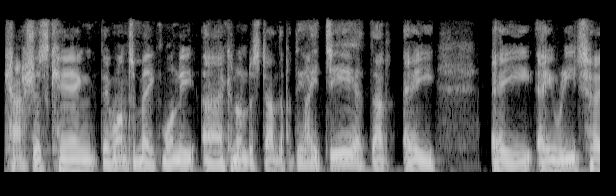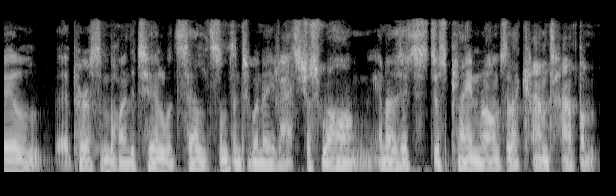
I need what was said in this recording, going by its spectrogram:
cash is king. They want to make money. Uh, I can understand that, but the idea that a a a retail uh, person behind the till would sell something to an age that's just wrong. You know, it's just plain wrong. So that can't happen.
